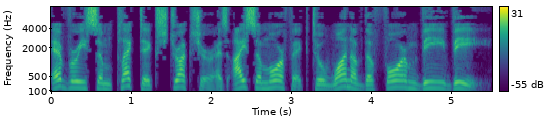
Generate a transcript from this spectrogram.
every symplectic structure is isomorphic to one of the form VV.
